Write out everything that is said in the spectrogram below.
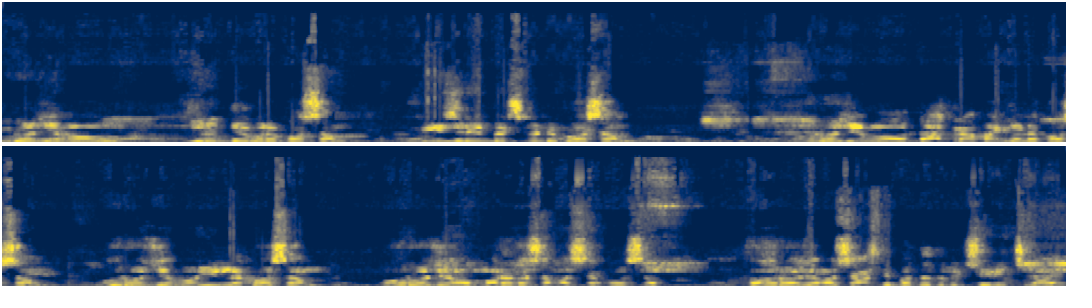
ఈ రోజేమో నిరుద్యోగుల కోసం ఫీజు రీంబర్స్మెంట్ కోసం ఒక రోజేమో డాక్రా మహిళల కోసం ఒక రోజేమో ఇళ్ళ కోసం ఒక రోజేమో మరొక సమస్య కోసం ఒక రోజేమో శాంతి పద్ధతులు క్షీణించినాయి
